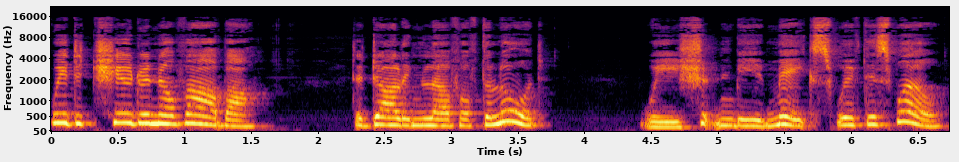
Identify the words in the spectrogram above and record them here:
We're the children of Abba, the darling love of the Lord. We shouldn't be mixed with this world.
